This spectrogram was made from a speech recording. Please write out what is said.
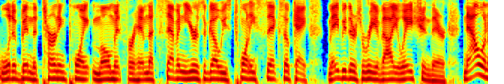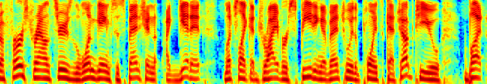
would have been the turning point moment for him. That's seven years ago. He's 26. Okay, maybe there's a reevaluation there. Now, in a first round series with a one game suspension, I get it. Much like a driver speeding, eventually the points catch up to you. But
